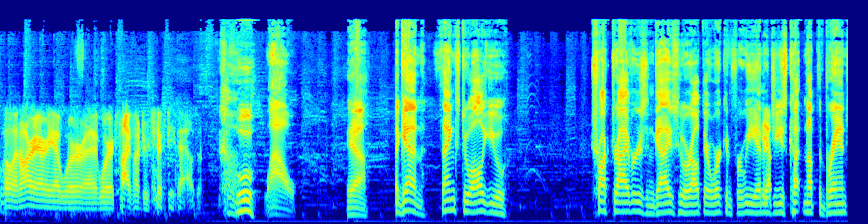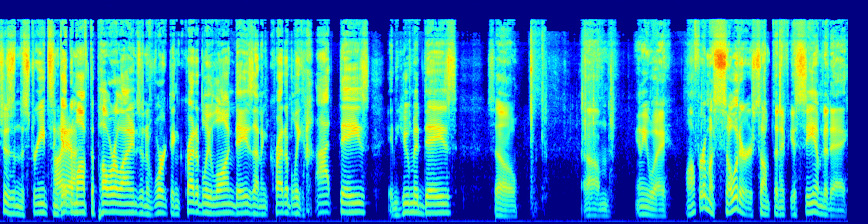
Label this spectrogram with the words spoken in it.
Well, in our area, we're uh, we're at five hundred fifty thousand. Ooh, wow. Yeah. Again, thanks to all you truck drivers and guys who are out there working for We Energies, cutting up the branches in the streets and Oh, getting yeah. them off the power lines, and have worked incredibly long days on incredibly hot days and humid days. So, um, anyway, offer them a soda or something if you see them today.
